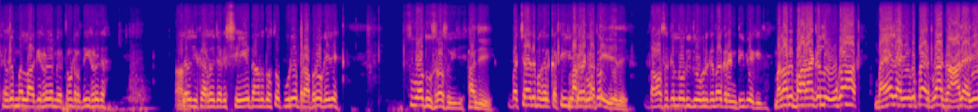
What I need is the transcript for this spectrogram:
ਕਿਉਂਕਿ ਮੈਂ ਲਾਗੇ ਥੋੜਾ ਜਿਹਾ ਮੇਰੇ ਤੋਂ ਡਰਦੀ ਥੋੜਾ ਜਿਹਾ। ਲਓ ਜੀ ਕਰ ਲਓ ਚੈੱਕ 6 ਦੰਦ ਦੋਸਤੋ ਪੂਰੇ ਬਰਾਬਰ ਹੋ ਗਏ ਜੇ। ਸੂਆ ਦੂਸਰਾ ਸੂਈ ਜੀ। ਹਾਂਜੀ। ਬੱਚਾ ਇਹਦੇ ਮਗਰ ਕੱਟੀ ਜੀ ਮਗਰ ਕੱਟੀ ਜੇ ਦੇ 10 ਕਿਲੋ ਦੀ ਜੋਬਨ ਕਹਿੰਦਾ ਗਾਰੰਟੀ ਵੀ ਹੈਗੀ ਜੀ। ਮਤਲਬ ਵੀ 12 ਕਿਲੋ ਹੋਊਗਾ ਮੈਂ ਲੈ ਜਾਊਗਾ ਭੈਣ ਭਰਾ ਗਾਂ ਲੈ ਜੇ।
